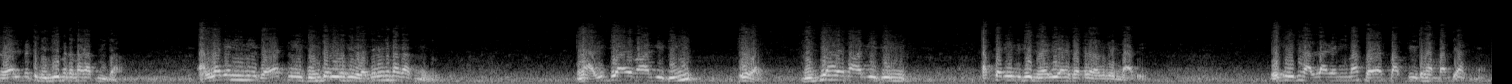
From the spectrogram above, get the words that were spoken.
නොයල්මට නිදීමට බලක් නිදා. අල්ලගෙන ඉන්නේ දැත් මේ දුන්දරියගේ වදනෙක බලක් නෙමෙයි මේ අවිද්‍යාවේ මාර්ගයේ තියෙන්නේ ඒවයි විද්‍යාවේ මාර්ගයේ තියෙන්නේ අතරින් නිදී නොයලියන කට අල්ලගෙන ආවේ ඒක ඉතින් අල්ලා ගැනීමක් ප්‍රයත්නක් පිට සම්බන්ධයක් නෑ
